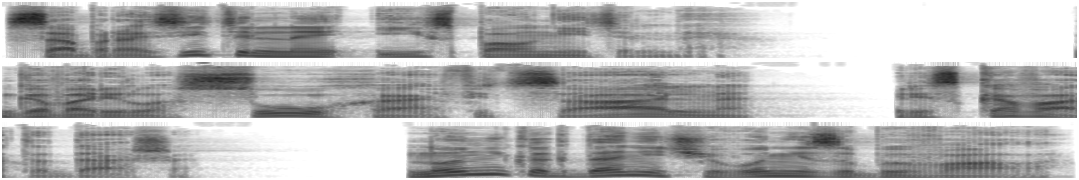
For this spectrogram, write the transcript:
сообразительная и исполнительная. Говорила сухо, официально, рисковато даже. но никогда ничего не забывала.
